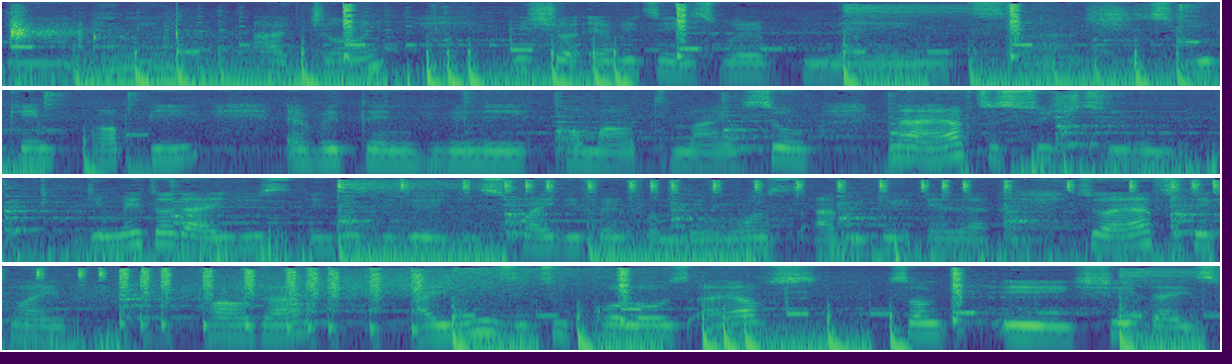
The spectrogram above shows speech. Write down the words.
the, the her joint make sure everything is well blended she's looking poppy everything really come out nice. So now i have to switch to the method i used in this video is quite different from the ones i've been doing earlier. So i have to take my powder. I mix the two colors. I have some a shade that is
